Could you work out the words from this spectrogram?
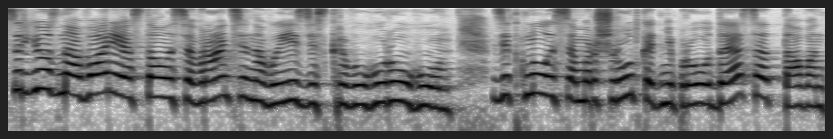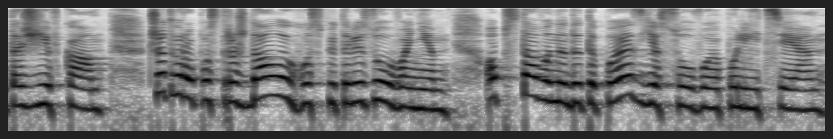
Серйозна аварія сталася вранці на виїзді з Кривого Рогу. Зіткнулися маршрутка Дніпро-Одеса та вантажівка. Четверо постраждалих госпіталізовані. Обставини ДТП з'ясовує поліція.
